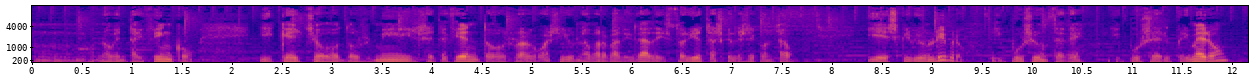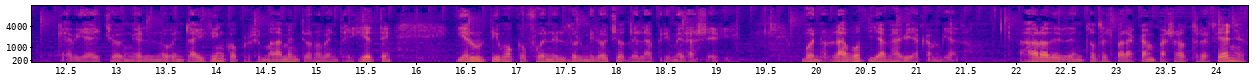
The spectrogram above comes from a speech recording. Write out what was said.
95 mm, y que he hecho 2.700 o algo así, una barbaridad de historietas que les he contado, y escribí un libro y puse un CD. Y puse el primero, que había hecho en el 95 aproximadamente o 97, y el último que fue en el 2008 de la primera serie. Bueno, la voz ya me había cambiado. Ahora desde entonces para acá han pasado 13 años.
